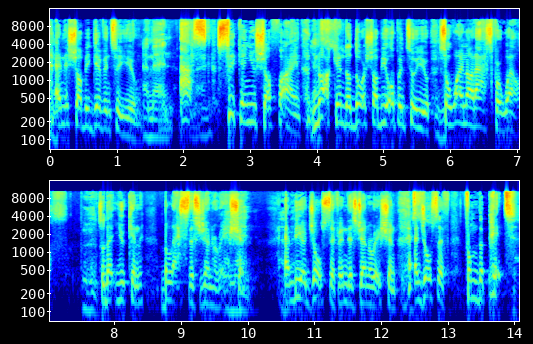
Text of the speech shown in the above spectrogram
and it shall be given to you. Amen. Ask, seek, and you shall find. Knock, and the door shall be open to you. So why not ask for wealth? So that you can bless this generation Amen. and be a Joseph in this generation. And Joseph from the pit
